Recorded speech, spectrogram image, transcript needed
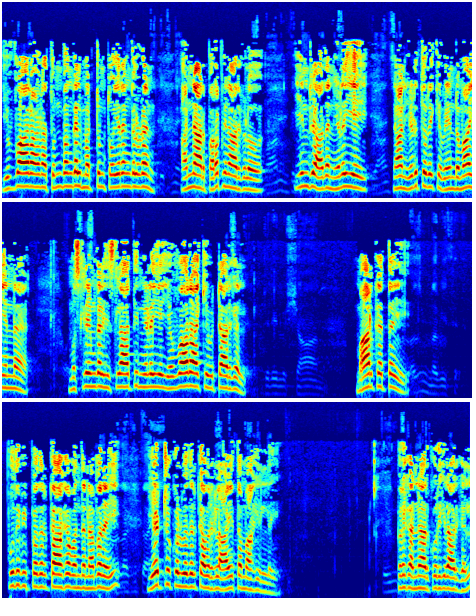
இவ்வாறான துன்பங்கள் மற்றும் துயரங்களுடன் அன்னார் பரப்பினார்களோ இன்று அதன் நிலையை நான் எடுத்துரைக்க வேண்டுமா என்ன? முஸ்லிம்கள் இஸ்லாத்தின் நிலையை எவ்வாறு ஆக்கிவிட்டார்கள் மார்க்கத்தை புதுப்பிப்பதற்காக வந்த நபரை ஏற்றுக்கொள்வதற்கு அவர்கள் ஆயத்தமாக இல்லை. பிறகு அன்னார் கூறுகிறார்கள்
